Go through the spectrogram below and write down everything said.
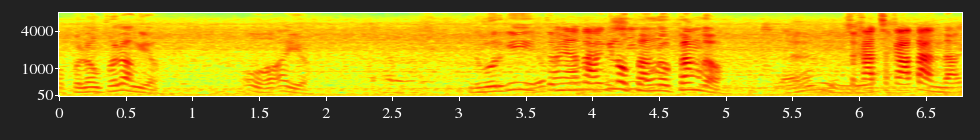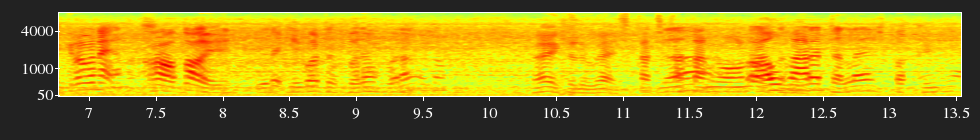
Oh, bolong-bolong ya? Oh, ayo. Dhuwur ki ternyata iki lubang-lubang toh. Sekat-sekatan ndak kira nek roto ya. Ya nek di ada barang-barang itu. Hei, gelo guys, sekat-sekatan ngono. Perahu karet dan lain sebagainya.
